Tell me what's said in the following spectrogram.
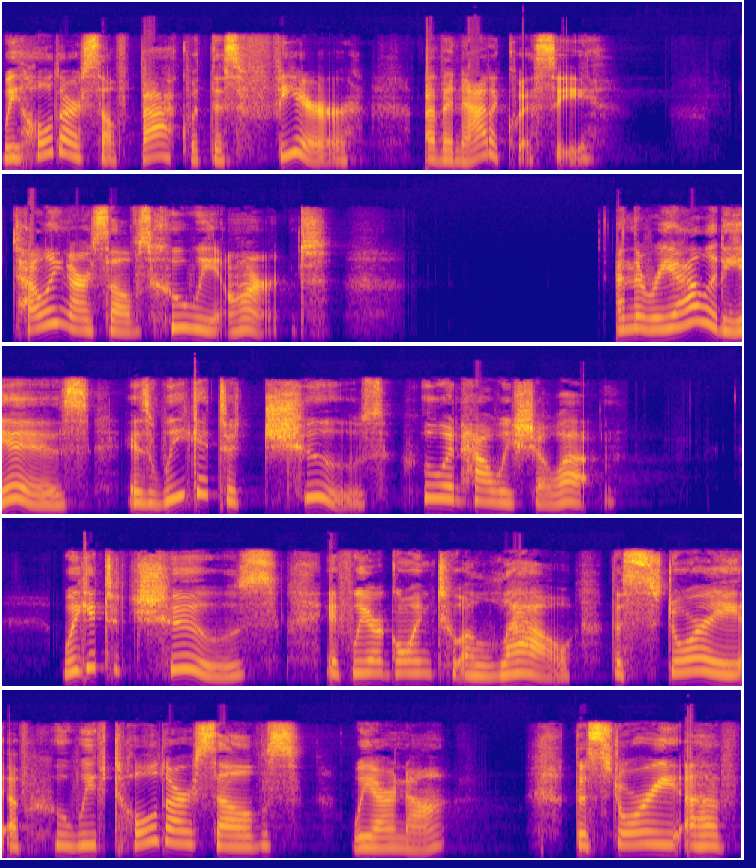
We hold ourselves back with this fear of inadequacy, telling ourselves who we aren't, and the reality is is we get to choose who and how we show up. We get to choose if we are going to allow the story of who we've told ourselves we are not, the story of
